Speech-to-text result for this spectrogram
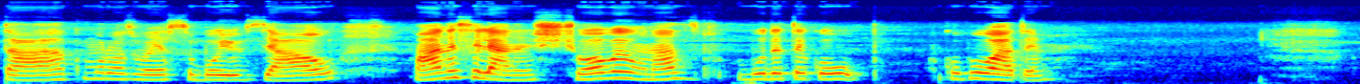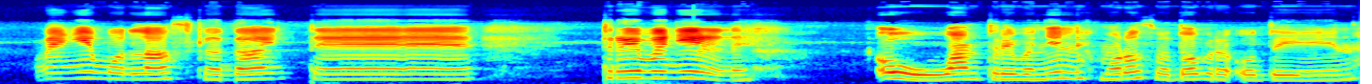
Так, морозиво я з собою взяв. Пане селянин, що ви у нас будете купувати? Мені, будь ласка, дайте три ванільних. О, вам три ванільних морозива, добре, один.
